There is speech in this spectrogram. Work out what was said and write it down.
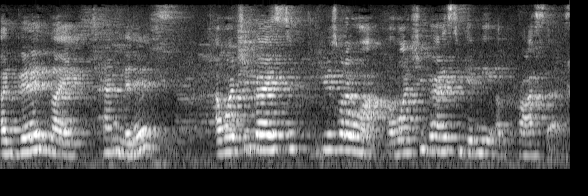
a good like 10 minutes. I want you guys to, here's what I want. I want you guys to give me a process.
